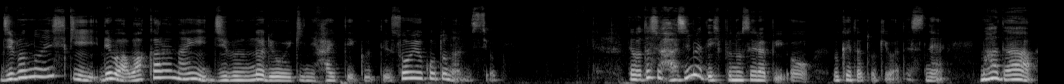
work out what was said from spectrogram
自分の意識ではわからない自分の領域に入っていくっていうそういうことなんですよ。で私初めてヒプノセラピーを受けた時はですねまだ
